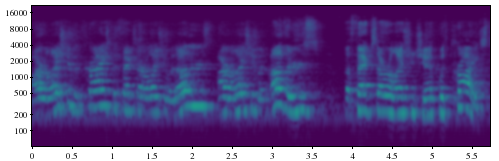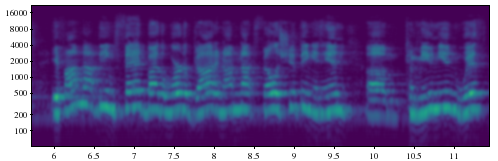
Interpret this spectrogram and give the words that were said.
Our relationship with Christ affects our relationship with others. Our relationship with others affects our relationship with Christ. If I'm not being fed by the Word of God and I'm not fellowshipping and in um, communion with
